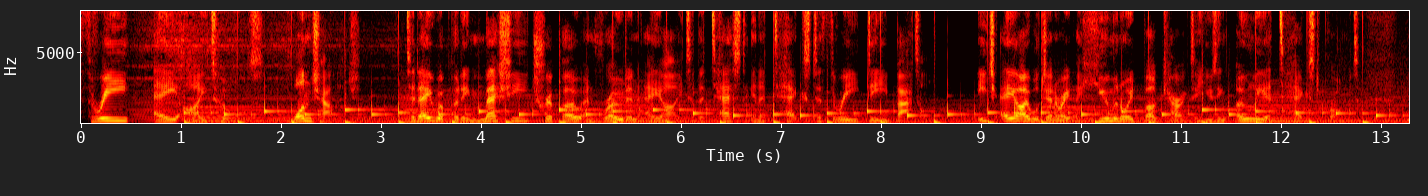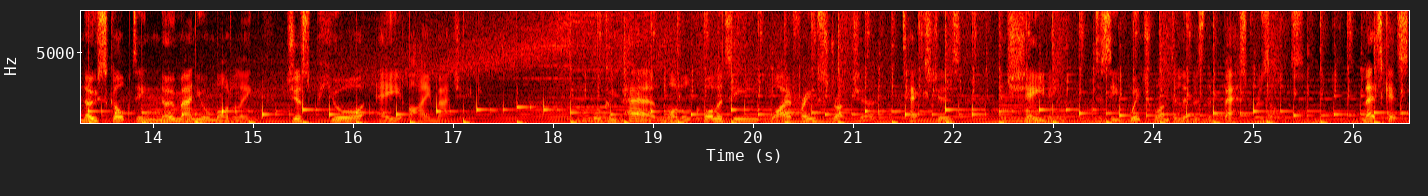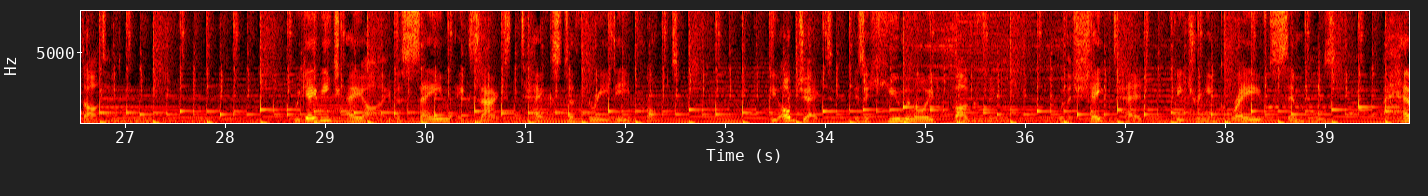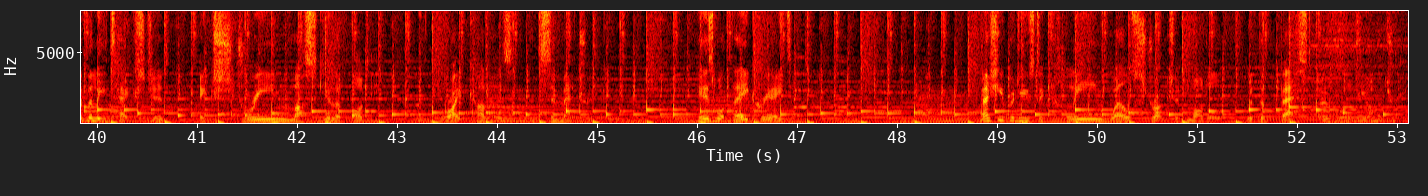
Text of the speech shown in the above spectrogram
Three AI tools. One challenge. Today we're putting Meshy, Tripo, and Rodin AI to the test in a text to 3D battle. Each AI will generate a humanoid bug character using only a text prompt. No sculpting, no manual modeling, just pure AI magic. We'll compare model quality, wireframe structure, textures, and shading to see which one delivers the best results. Let's get started. We gave each AI the same exact text to 3D prompt. The object is a humanoid bug figure with a shaped head featuring engraved symbols, a heavily textured, extreme muscular body with bright colours, symmetric. Here's what they created. Meshy produced a clean, well-structured model with the best overall geometry.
